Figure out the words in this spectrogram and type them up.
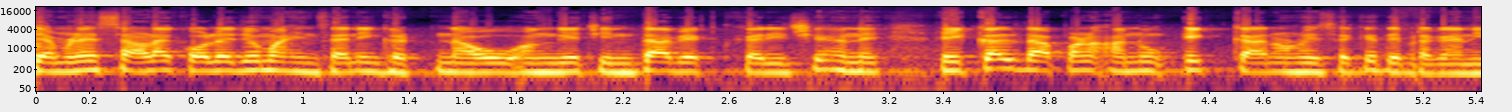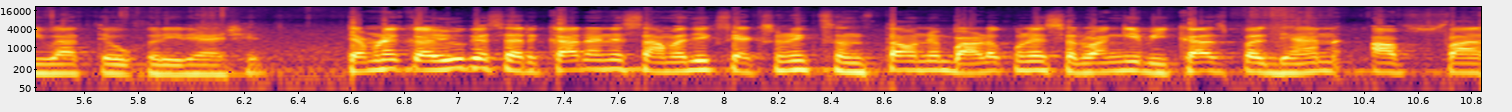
તેમણે શાળા કોલેજોમાં હિંસાની ઘટનાઓ અંગે ચિંતા વ્યક્ત કરી છે અને એકલતા પણ આનું એક કારણ હોઈ શકે તે પ્રકારની વાત તેઓ કરી રહ્યા છે. તેમણે કહ્યું કે સરકાર અને સામાજિક શૈક્ષણિક સંસ્થાઓને બાળકોને સર્વાંગી વિકાસ પર ધ્યાન આપવા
